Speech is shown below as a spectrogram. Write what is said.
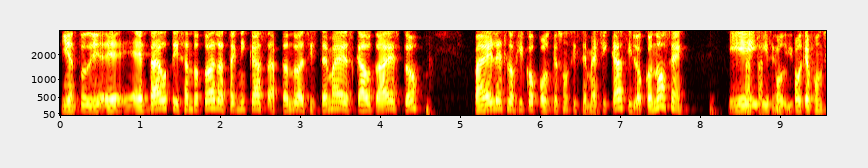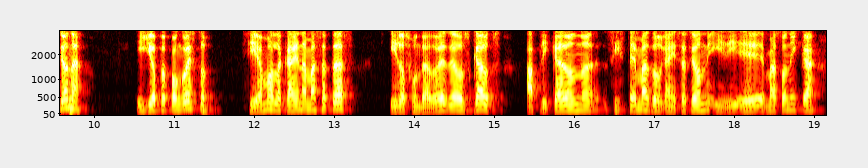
Y entonces eh, eh, está utilizando todas las técnicas, adaptando el sistema de scout a esto. Para él es lógico porque es un sistema eficaz y lo conoce. Y, porque funciona. Y yo propongo esto. Si vemos la cadena más atrás y los fundadores de los scouts aplicaron sistemas de organización y, eh, masónica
